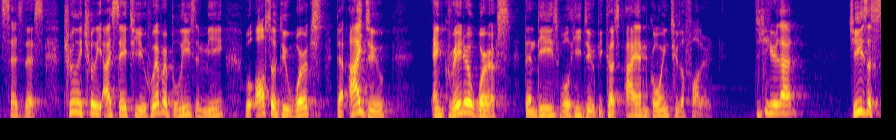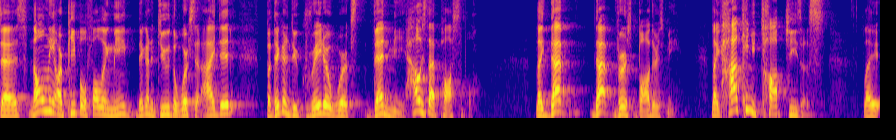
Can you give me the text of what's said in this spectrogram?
says this Truly, truly, I say to you, whoever believes in me will also do works that I do, and greater works than these will he do, because I am going to the Father. Did you hear that? Jesus says, Not only are people following me, they're going to do the works that I did, but they're going to do greater works than me. How is that possible? Like that, that verse bothers me. Like, how can you top Jesus? Like,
